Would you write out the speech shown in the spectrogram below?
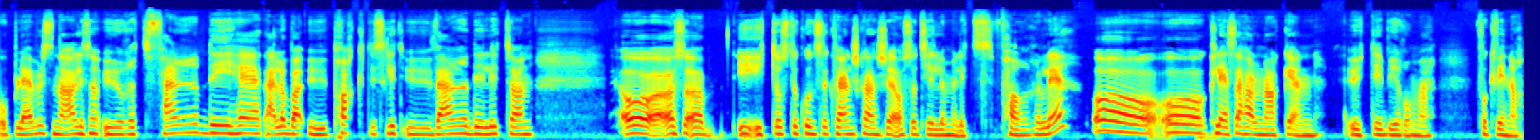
opplevelsen av liksom urettferdighet, eller bare upraktisk, litt uverdig, litt sånn Og altså, i ytterste konsekvens kanskje også til og med litt farlig å kle seg halvnaken ute i byrommet for kvinner.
